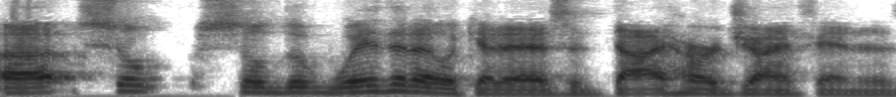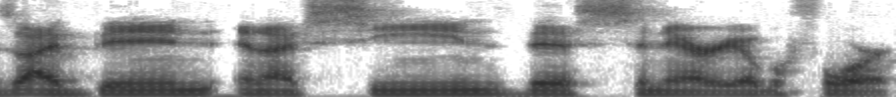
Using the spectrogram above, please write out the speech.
Uh, so, so the way that I look at it as a diehard Giant fan is I've been and I've seen this scenario before.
